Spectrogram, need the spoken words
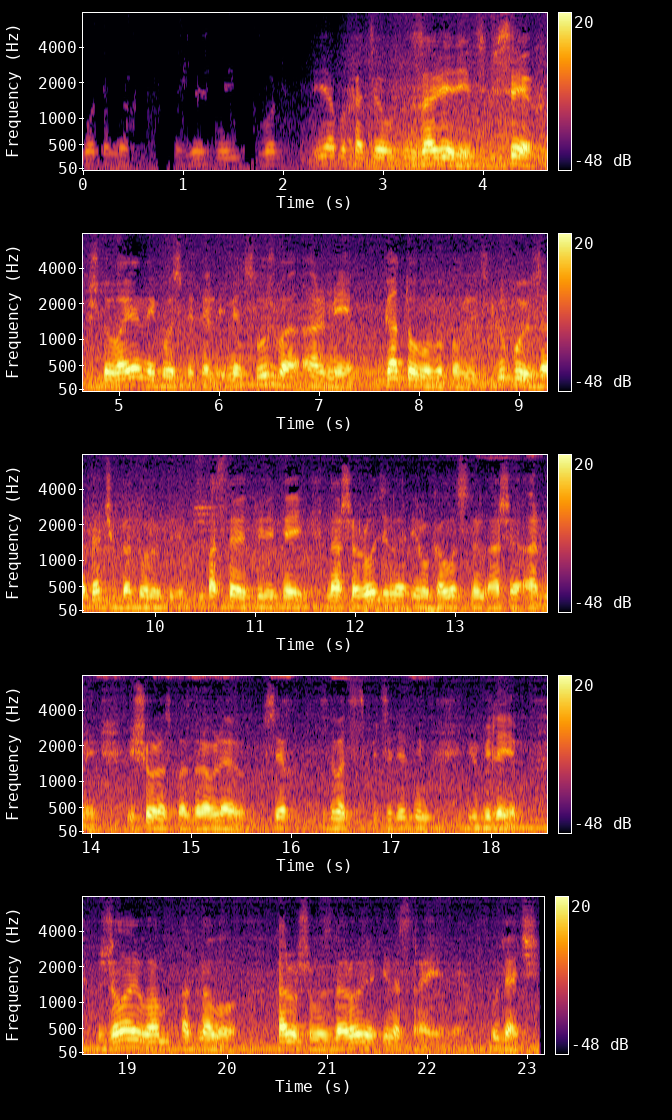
отданных жизней. Вот. Я бы хотел заверить всех, что военный госпиталь и медслужба армии готовы выполнить любую задачу, которую поставит перед ней наша Родина и руководство нашей армии. Еще раз поздравляю всех 25-летним юбилеем. Желаю вам одного – хорошего здоровья и настроения. Удачи!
